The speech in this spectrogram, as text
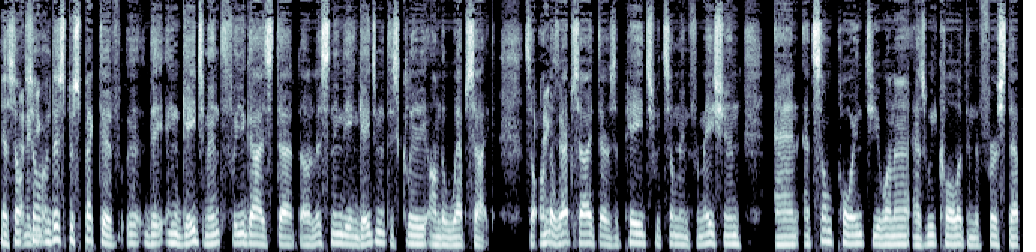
Yeah, so, so you, on this perspective, uh, the engagement for you guys that are listening, the engagement is clearly on the website. So on exactly. the website, there's a page with some information and at some point, you want to, as we call it in the first step,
